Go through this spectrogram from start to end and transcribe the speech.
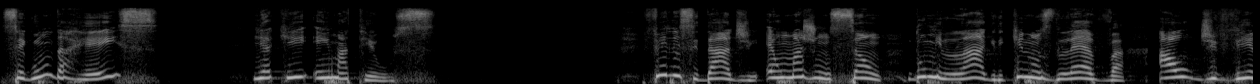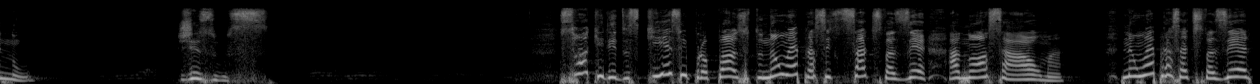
Segunda Reis, e aqui em Mateus. Felicidade é uma junção do milagre que nos leva ao divino Jesus. Só, queridos, que esse propósito não é para satisfazer a nossa alma, não é para satisfazer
